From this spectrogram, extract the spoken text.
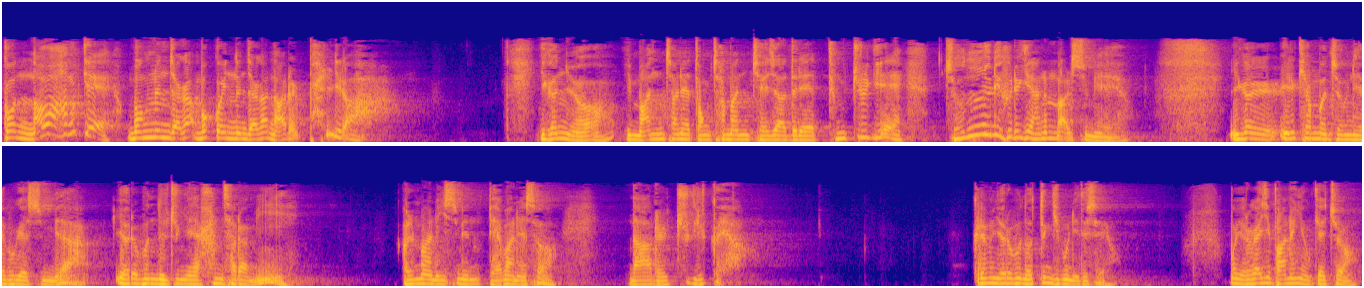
곧 나와 함께 먹는 자가 먹고 있는 자가 나를 팔리라. 이건요, 이 만찬에 동참한 제자들의 등줄기에 전율이 흐르게 하는 말씀이에요. 이걸 이렇게 한번 정리해 보겠습니다. 여러분들 중에 한 사람이 얼마나 있으면 배반해서 나를 죽일 거야. 그러면 여러분 어떤 기분이 드세요? 뭐 여러 가지 반응이 없겠죠.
